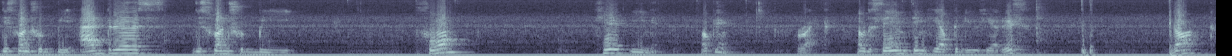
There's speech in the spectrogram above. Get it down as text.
This one should be address. This one should be phone. Here email okay? Right. Now the same thing you have to give here is dot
